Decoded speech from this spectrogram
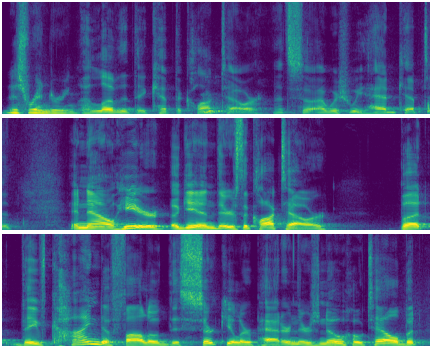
this rendering. I love that they kept the clock tower. That's, uh, I wish we had kept it. And now here, again, there's the clock tower but they've kind of followed this circular pattern. There's no hotel, but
